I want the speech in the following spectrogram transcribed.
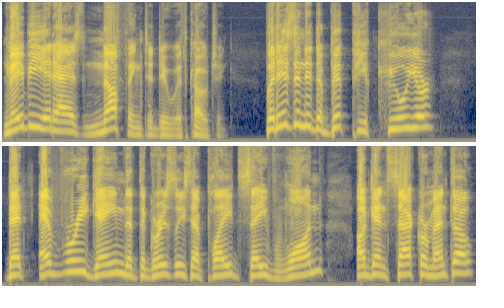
Maybe it has nothing to do with coaching. But isn't it a bit peculiar that every game that the Grizzlies have played, save one against Sacramento,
